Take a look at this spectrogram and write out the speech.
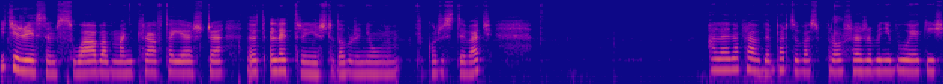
Wiecie, że jestem słaba w Minecrafta jeszcze, nawet elektry jeszcze dobrze nie umiem wykorzystywać. Ale naprawdę bardzo Was proszę, żeby nie było jakichś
